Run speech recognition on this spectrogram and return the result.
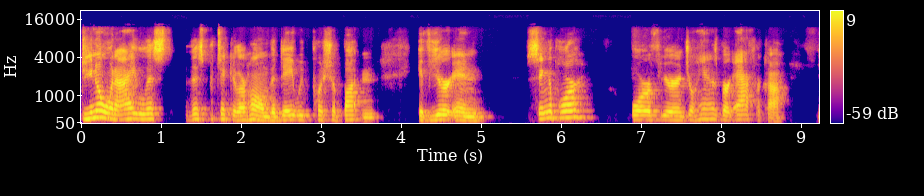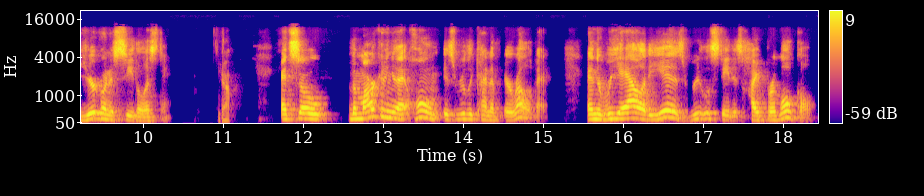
Do you know when I list this particular home, the day we push a button, if you're in Singapore or if you're in Johannesburg, Africa, you're going to see the listing. Yeah. And so the marketing of that home is really kind of irrelevant. And the reality is, real estate is hyper local.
